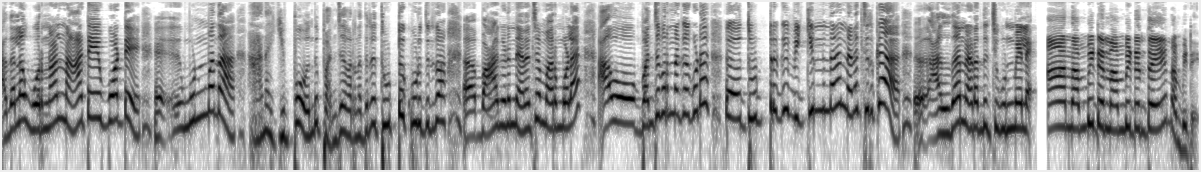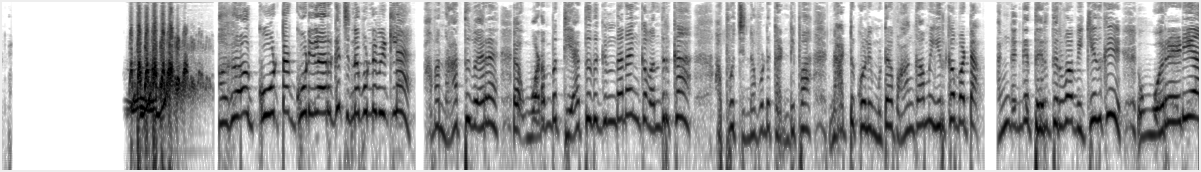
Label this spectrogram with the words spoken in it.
அதெல்லாம் ஒரு நாள் நாட்டையே போட்டேன். உண்மைதான். ஆனா இப்போ வந்து பஞ்சவர்ணத்துல துட்டு கொடுத்துட்டு தான் வாங்கணும்னு நினைச்ச மறுமோல அவ பஞ்சவர்ணக்க கூட துட்டுக்கு விக்கணும்னு தான் நினைச்சிருக்கா. அதுதான் நடந்துச்சு உண்மையில. ஆ நம்பிட்டேன் நம்பிட்டேன் தே நம்பிட்டேன். ஆகா, கூட்ட கூடிலாம் இருக்கு சின்ன பொண்ணு வீட்ல? அவ நாத்து வேற உடம்ப தேத்ததுக்குன்னு தானே இங்க வந்திருக்கா? அப்போ சின்ன பொண்ணு கண்டிப்பா நாட்டுக்கோழி முட்டை வாங்காம இருக்க மாட்டா. அங்கங்க தெரு தெருவா விக்கிறதுக்கு ஒரே அடியா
